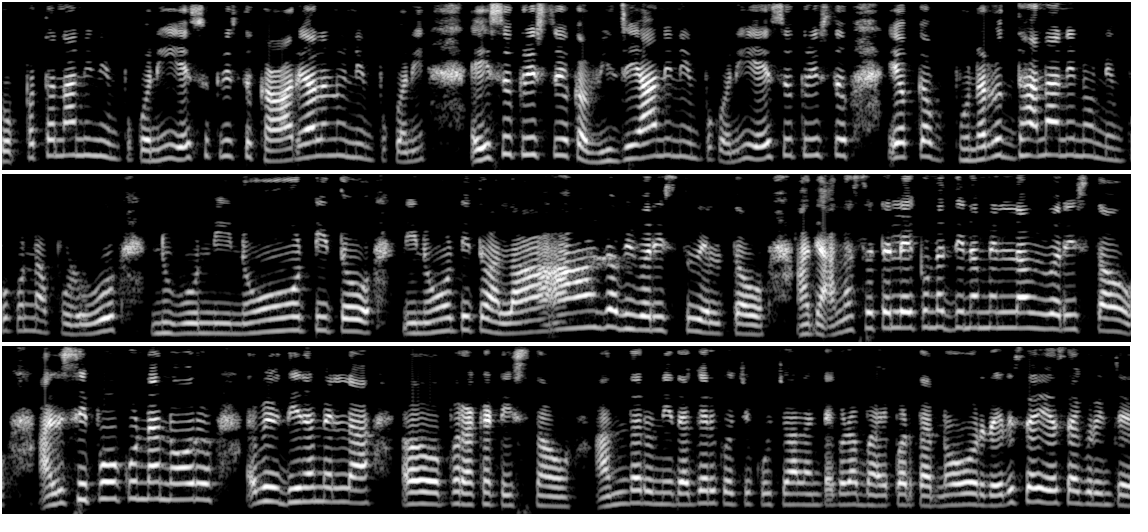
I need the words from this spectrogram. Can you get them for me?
గొప్పతనాన్ని నింపుకొని యేసుక్రీస్తు కార్యాలను నింపుకొని యేసుక్రీస్తు యొక్క విజయాన్ని నింపుకొని యేసుక్రీస్తు యొక్క పునరుద్ధానాన్ని నువ్వు నింపుకున్నప్పుడు నువ్వు నీ నోటితో నీ నోటితో అలాగా వివరిస్తూ వెళ్తావు. అది అలసట లేకుండా దినమెల్లా వివరిస్తావు. అలసిపోకుండా నోరు దినమెల్లా ప్రకటిస్తావు. అందరూ నీ దగ్గరికి వచ్చి కూర్చోాలంటే కూడా భయపడతారు. నోరు తెరిస్తే ఏసా గురించే.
